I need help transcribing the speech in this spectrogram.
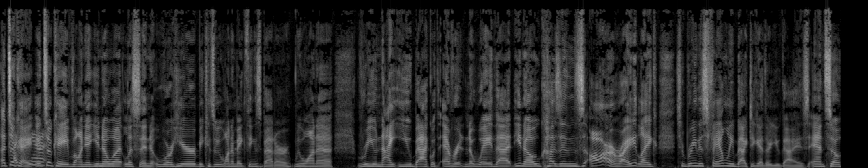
It's okay. It's okay, Vanya. You know what? Listen, we're here because we want to make things better. We want to reunite you back with Everett in a way that, you know, cousins are, right? Like to bring this family back together, you guys. And so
